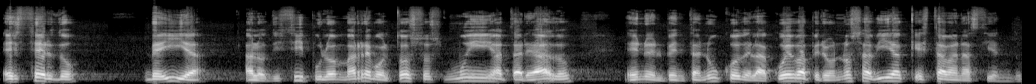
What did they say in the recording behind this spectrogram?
El cerdo veía a los discípulos más revoltosos muy atareados en el ventanuco de la cueva, pero no sabía qué estaban haciendo.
